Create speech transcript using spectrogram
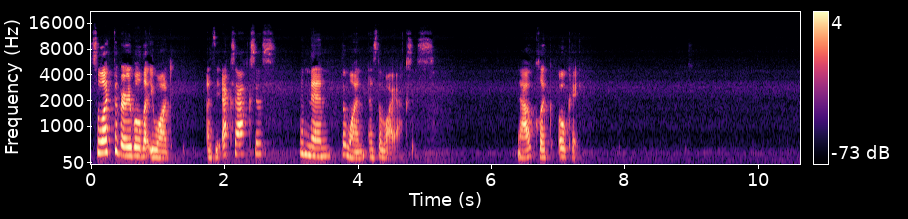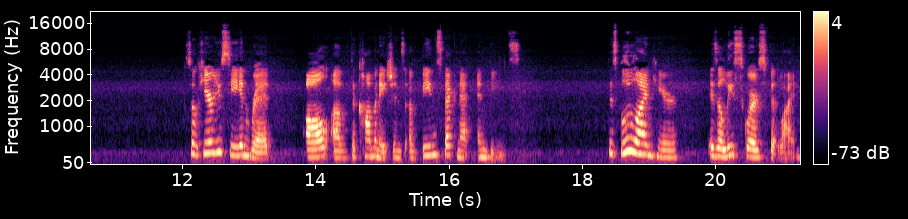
Select the variable that you want as the x-axis and then the one as the y-axis. Now click OK. So here you see in red all of the combinations of bean specnet and beans. This blue line here is a least squares fit line.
